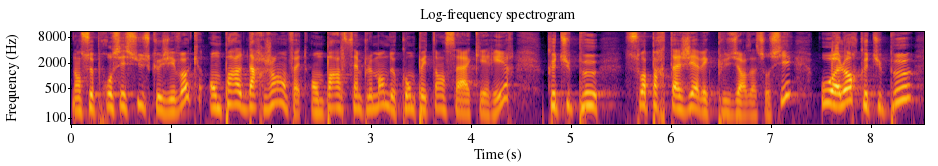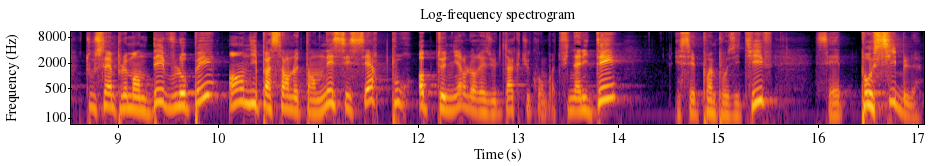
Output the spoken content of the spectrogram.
dans ce processus que j'évoque, on parle d'argent en fait. On parle simplement de compétences à acquérir que tu peux soit partager avec plusieurs associés ou alors que tu peux tout simplement développer en y passant le temps nécessaire pour obtenir le résultat que tu convoites. Finalité, et c'est le point positif, c'est possible.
